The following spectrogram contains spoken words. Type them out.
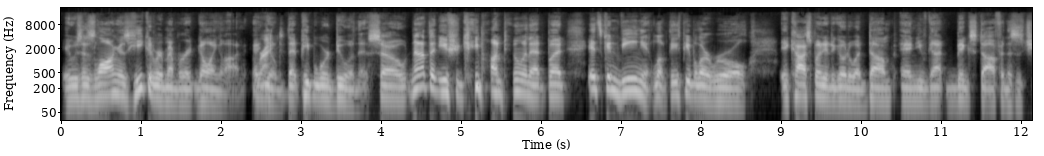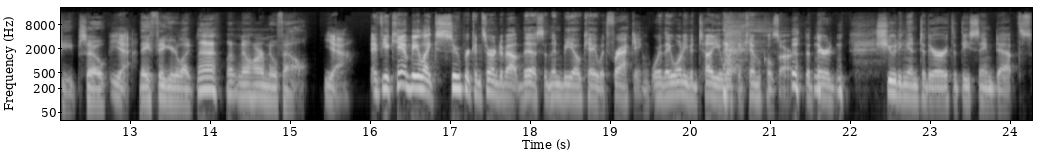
it was as long as he could remember it going on uh, you know, Right. that people were doing this. So not that you should keep on doing that, but it's convenient. Look, these people are rural. It costs money to go to a dump and you've got big stuff and this is cheap. So Yeah. they figure like, nah, well, no harm, no foul. Yeah. If you can't be like super concerned about this and then be okay with fracking, where they won't even tell you what the chemicals are that they're shooting into the earth at these same depths.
